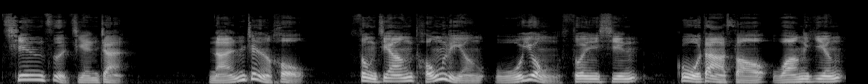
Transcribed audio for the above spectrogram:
亲自监战。南阵后，宋江统领吴用、孙新、顾大嫂王英、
